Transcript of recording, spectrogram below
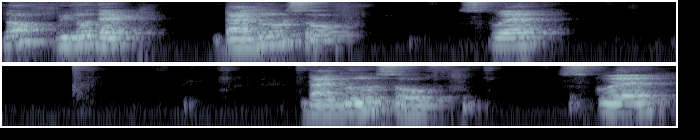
Now we know that diagonals of square diagonals of square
